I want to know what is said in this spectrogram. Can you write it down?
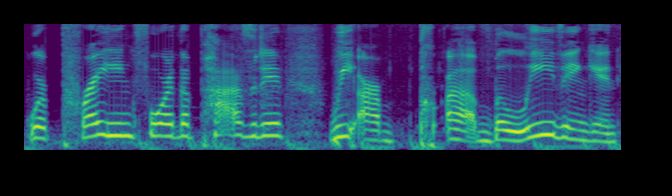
We're praying for the positive. We are uh, believing and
